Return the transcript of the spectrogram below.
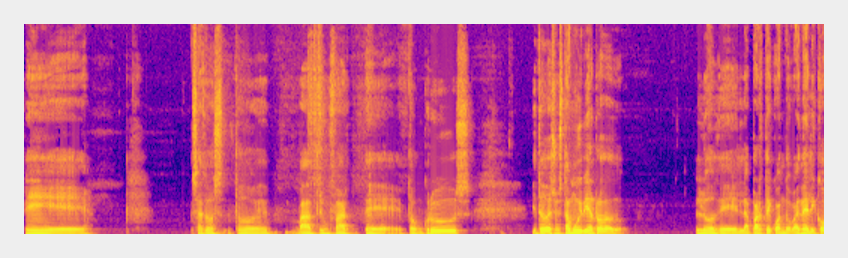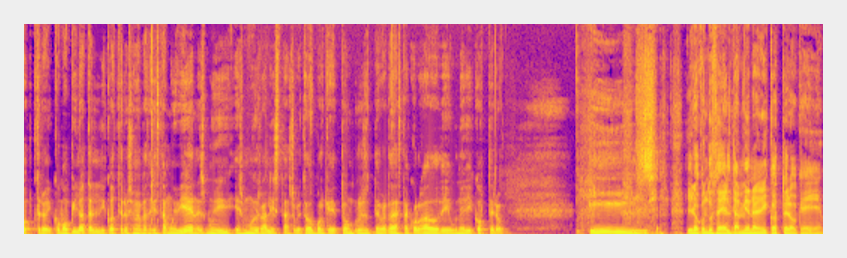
Eh, o sea, todo, todo, va a triunfar eh, Tom Cruise, y todo eso está muy bien rodado. Lo de la parte cuando va en helicóptero y cómo pilota el helicóptero, eso me parece que está muy bien, es muy, es muy realista, sobre todo porque Tom Cruise de verdad está colgado de un helicóptero. Y... y lo conduce él también el helicóptero, que,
